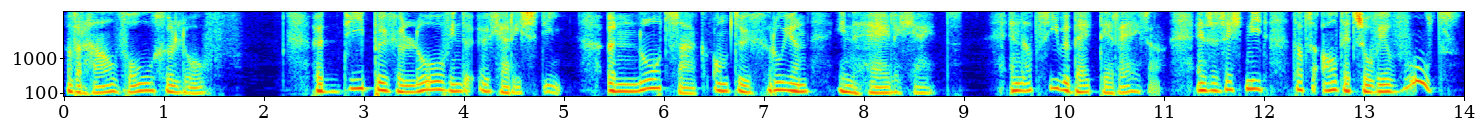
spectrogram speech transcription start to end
een verhaal vol geloof. Het diepe geloof in de Eucharistie, een noodzaak om te groeien in heiligheid. En dat zien we bij Theresa. En ze zegt niet dat ze altijd zoveel voelt,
